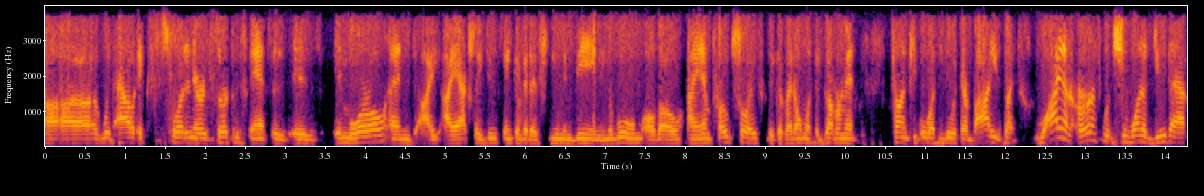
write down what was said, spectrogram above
uh, without extraordinary circumstances is immoral, and I, I actually do think of it as human being in the womb. Although I am pro-choice because I don't want the government telling people what to do with their bodies. But why on earth would she want to do that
